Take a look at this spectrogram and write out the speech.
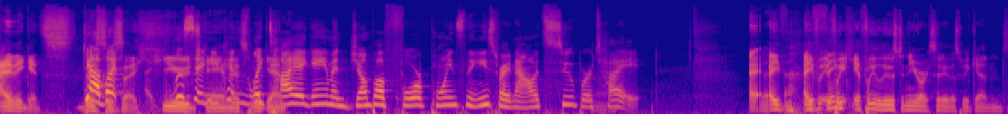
I, I think it's this Yeah, but is a uh, huge listen, game you can like weekend. tie a game and jump up four points in the East right now. It's super uh, tight. I, I, uh, I If, if we think if we lose to New York City this weekend,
